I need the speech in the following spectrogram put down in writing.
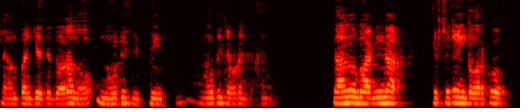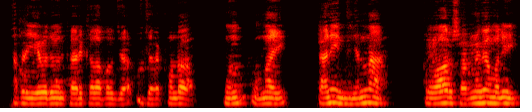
గ్రామ పంచాయతీ ద్వారా నో నోటీస్ ఇప్పి నోటీస్ ఇవ్వడం జరిగింది. దానిలో భాగంగా ప్రస్తుతం ఇంతవరకు అక్కడ ఏ విధమైన కార్యకలాపాలు జ- జరగకుండా ఉన్- ఉన్నాయి. కానీ నిన్న వారు సడన్గా మళ్ళీ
